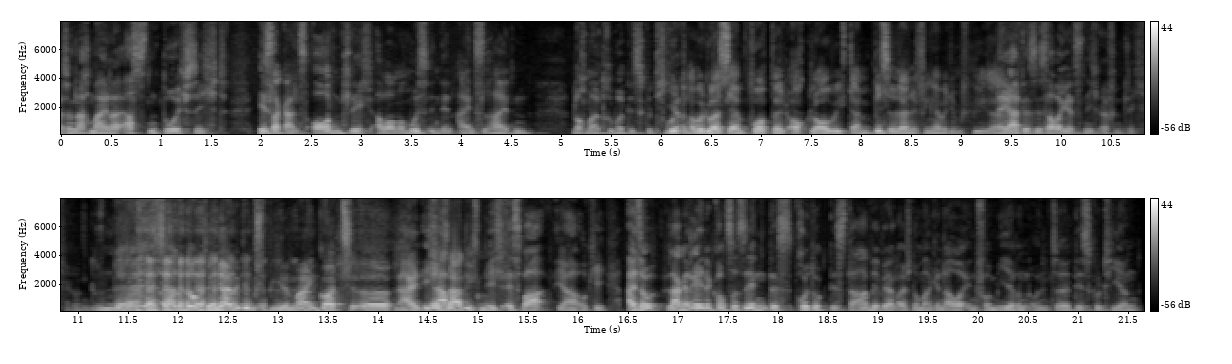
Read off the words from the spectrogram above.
Also nach meiner ersten Durchsicht ist er ganz ordentlich, aber man muss in den Einzelheiten nochmal drüber diskutieren. Gut, aber du hast ja im Vorfeld auch, glaube ich, da ein bisschen deine Finger mit dem Spiel gehabt. naja, das ist aber jetzt nicht öffentlich. irgendwie. Nee, ich sage nur Finger mit dem Spiel. Mein Gott, äh, Nein, ich habe, sage ich nicht. es war, ja, okay. Also, lange Rede, kurzer Sinn. Das Produkt ist da. Wir werden euch nochmal genauer informieren und äh, diskutieren.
